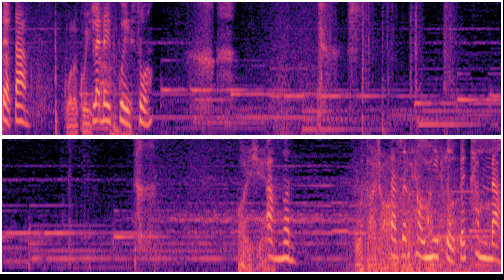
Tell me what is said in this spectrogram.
Tiểu Tam Lại đây quỳ xuống. A à, Ngân Ta dẫn theo nhi tử tới thăm nàng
